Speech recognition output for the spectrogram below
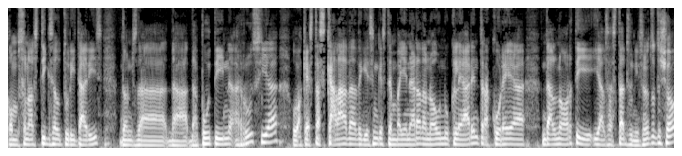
com són els tics autoritaris doncs, de, de, de Putin a Rússia, o aquesta escalada, diguéssim, que estem veient ara de nou nuclear entre Corea del Nord i, i els Estats Units. No? Tot això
